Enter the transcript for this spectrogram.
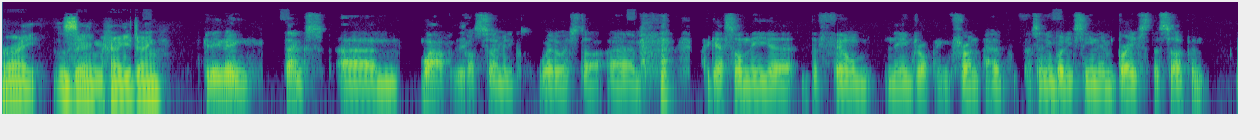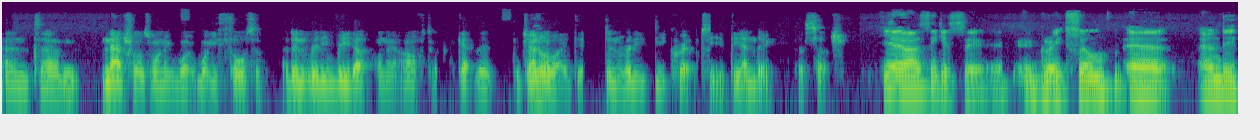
Right. Zoom, how are you doing? Good evening. Thanks. Um, wow, they've got so many. Where do I start? Um, I guess on the uh, the film name dropping front, have, has anybody seen Embrace the Serpent? And um, Natural was wondering what, what you thought of. I didn't really read up on it after. I get the, the general idea. Didn't really decrypt the, the ending as such. Yeah, I think it's a, a great film, uh, and it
